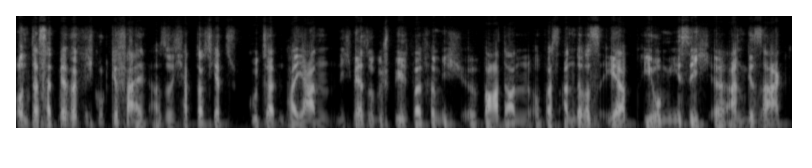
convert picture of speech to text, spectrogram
und das hat mir wirklich gut gefallen. Also ich habe das jetzt gut seit ein paar Jahren nicht mehr so gespielt, weil für mich äh, war dann irgendwas anderes eher priomäßig äh, angesagt.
